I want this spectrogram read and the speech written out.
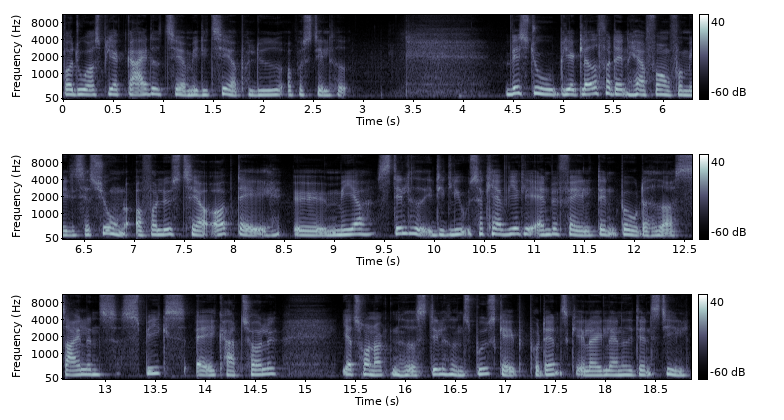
hvor du også bliver guidet til at meditere på lyde og på stillhed. Hvis du bliver glad for den her form for meditation og får lyst til at opdage øh, mere stillhed i dit liv, så kan jeg virkelig anbefale den bog, der hedder Silence Speaks af Eckhart Tolle. Jeg tror nok, den hedder Stilhedens budskab på dansk, eller et eller andet i den stil.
